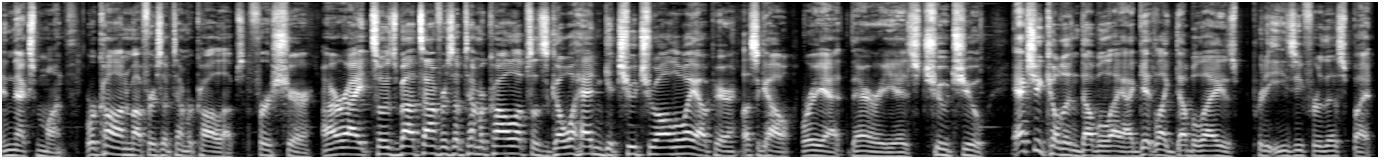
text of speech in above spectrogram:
in next month. We're calling him up for September call-ups, for sure. All right, so it's about time for September call-ups. Let's go ahead and get Choo Choo all the way up here. Let's go. Where he at? There he is, Choo Choo. He actually killed it in double A. I get like double A is pretty easy for this, but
